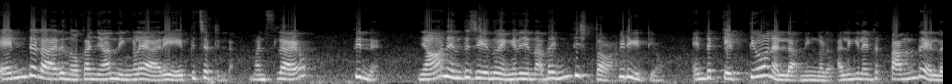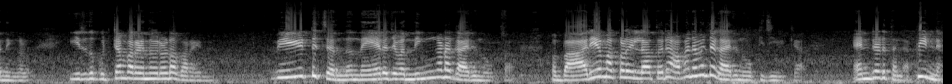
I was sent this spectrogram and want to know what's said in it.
എന്റെ കാര്യം നോക്കാൻ ഞാൻ നിങ്ങളെ ആരെയും ഏൽപ്പിച്ചിട്ടില്ല. മനസ്സിലായോ? പിന്നെ ഞാൻ എന്ത് ചെയ്യുന്നു എങ്ങനെ ചെയ്യുന്നു അതെന്റെ ഇഷ്ടമാണ്. പിടി കിട്ടിയോ? എന്റെ കെട്ടിയോനല്ല നിങ്ങൾ അല്ലെങ്കിൽ എന്റെ തന്തയല്ല നിങ്ങൾ ഇരുന്ന് കുറ്റം പറയുന്നവരോടാണ് പറയുന്നത്. വീട്ടിൽ ചെന്ന് നേരെ ചൊവ്വ നിങ്ങളുടെ കാര്യം നോക്കുക. അപ്പം ഭാര്യ മക്കളും ഇല്ലാത്തവർ അവനവന്റെ കാര്യം നോക്കി ജീവിക്കുക. എന്റെ അടുത്തല്ല. പിന്നെ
